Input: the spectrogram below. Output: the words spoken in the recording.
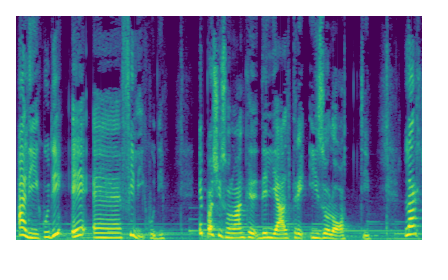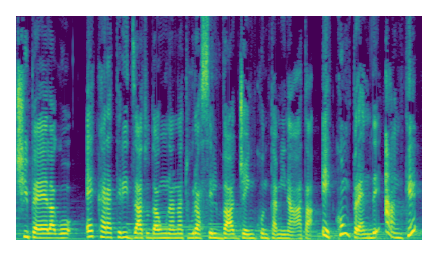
alicudi e eh, filicudi. E poi ci sono anche degli altri isolotti. L'arcipelago è caratterizzato da una natura selvaggia e incontaminata e comprende anche,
